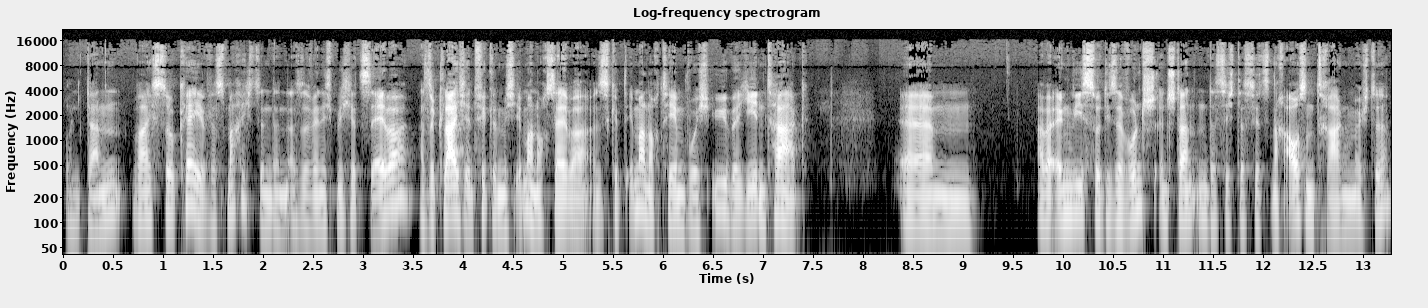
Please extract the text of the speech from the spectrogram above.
Und dann war ich so, okay, was mache ich denn denn? Also wenn ich mich jetzt selber, also klar, ich entwickle mich immer noch selber. Also es gibt immer noch Themen, wo ich übe, jeden Tag. Ähm, aber irgendwie ist so dieser Wunsch entstanden, dass ich das jetzt nach außen tragen möchte.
